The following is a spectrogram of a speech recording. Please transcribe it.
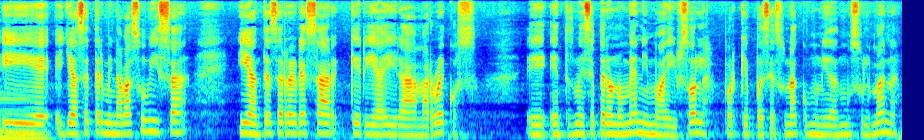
y ah. ya se terminaba su visa y antes de regresar quería ir a Marruecos Eh, entonces me dice, pero no me animo a ir sola, porque pues es una comunidad musulmana.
